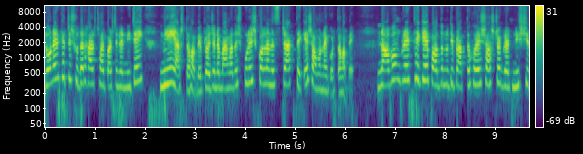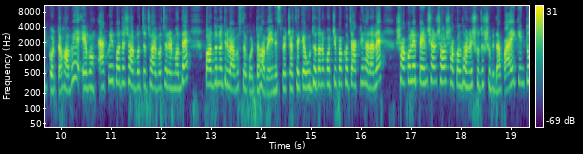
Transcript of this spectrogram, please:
লোনের ক্ষেত্রে সুদের হার ছয় পার্সেন্টের নিচেই নিয়েই আসতে হবে। প্রয়োজনে বাংলাদেশ পুলিশ কল্যাণ স্ট্রাক থেকে সমন্বয় করতে হবে। নবম গ্রেড থেকে পদোন্নতি প্রাপ্ত হয়ে ষষ্ঠ গ্রেড নিশ্চিত করতে হবে এবং একই পদে সর্বোচ্চ ছয় বছরের মধ্যে পদোন্নতির ব্যবস্থা করতে হবে। ইন্সপেক্টর থেকে ঊর্ধ্বতন কর্তৃপক্ষ চাকরি হারালে সকলে পেনশন সহ সকল ধরনের সুযোগ সুবিধা পায়, কিন্তু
